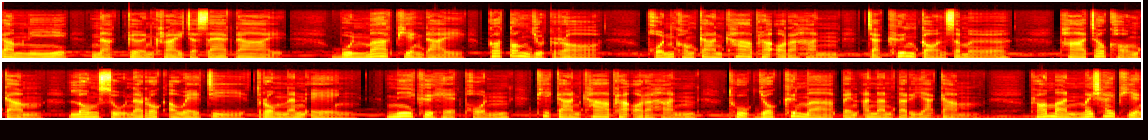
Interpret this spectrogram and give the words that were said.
กรรมนี้หนักเกินใครจะแทรกได้ บุญมากเพียงใดก็ต้องหยุดรอ ผลของการฆ่าพระอรหันต์จะขึ้นก่อนเสมอ พาเจ้าของกรรมลงสู่นรกอเวจีตรงนั้นเอง นี่คือเหตุผลที่การฆ่าพระอรหันต์ถูกยกขึ้นมาเป็นอนันตริยกรรม เพราะมันไม่ใช่เพียง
